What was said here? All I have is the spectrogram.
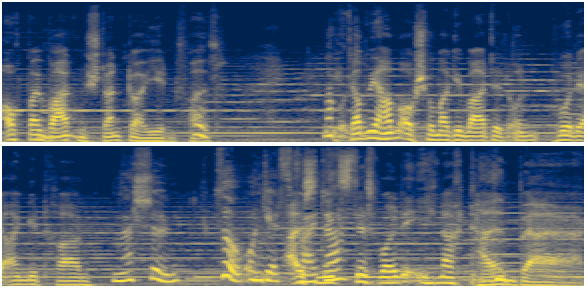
auch beim Warten stand da jedenfalls. Na Ich glaube, wir haben auch schon mal gewartet und wurde eingetragen. Na schön. So, und jetzt Als weiter. nächstes wollte ich nach Tallenberg.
